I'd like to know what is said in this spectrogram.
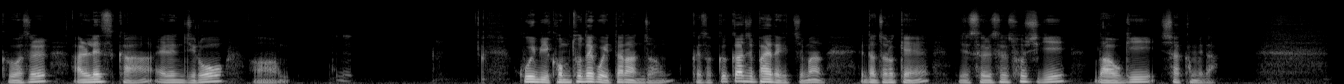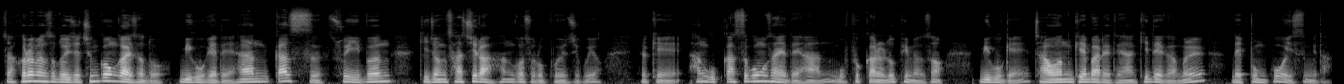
그것을 알래스카 LNG로 어, 구입이 검토되고 있다는 점. 그래서 끝까지 봐야 되겠지만 일단 저렇게 이제 슬슬 소식이 나오기 시작합니다. 자, 그러면서도 이제 증권가에서도 미국에 대한 가스 수입은 기정사실화한 것으로 보여지고요. 이렇게 한국가스공사에 대한 목표가를 높이면서 미국의 자원 개발에 대한 기대감을 내뿜고 있습니다.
